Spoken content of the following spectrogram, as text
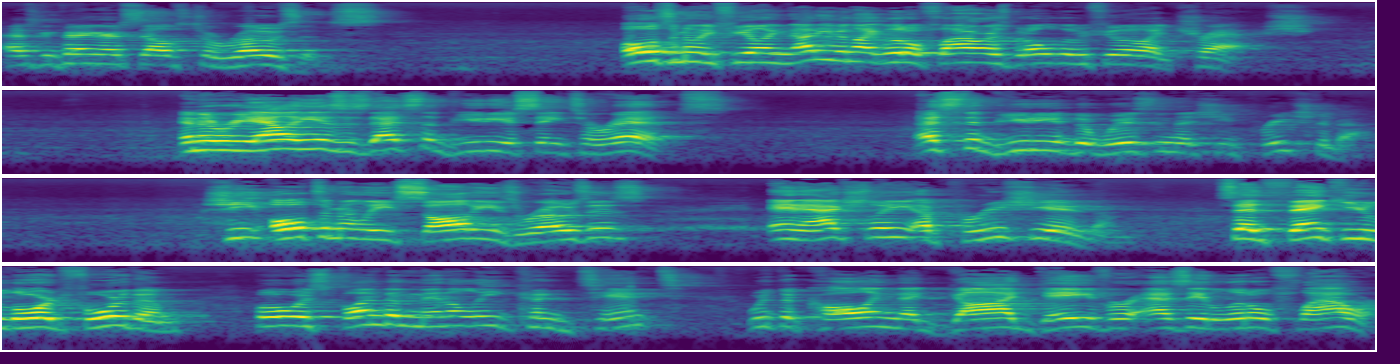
as comparing ourselves to roses. Ultimately, feeling not even like little flowers, but ultimately feeling like trash. And the reality is, is that's the beauty of St. Therese. That's the beauty of the wisdom that she preached about. She ultimately saw these roses and actually appreciated them, said, Thank you, Lord, for them, but was fundamentally content with the calling that God gave her as a little flower.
